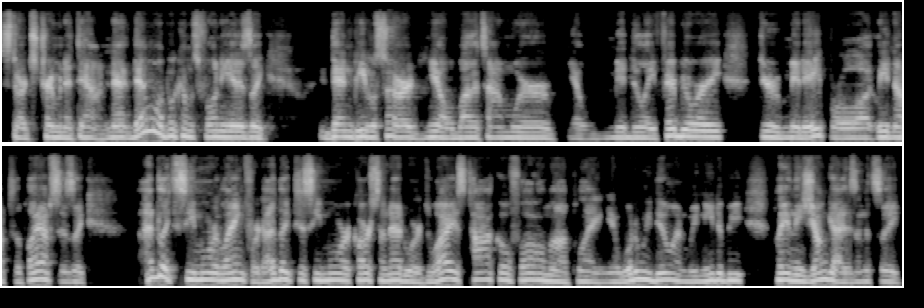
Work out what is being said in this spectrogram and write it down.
starts trimming it down. Now, then what becomes funny is like then people start, you know, by the time we're, you know, mid to late February through mid April, uh, leading up to the playoffs, is like, I'd like to see more Langford. I'd like to see more Carsen Edwards. Why is Tacko Fall not playing? You know, what are we doing? We need to be playing these young guys. And it's like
